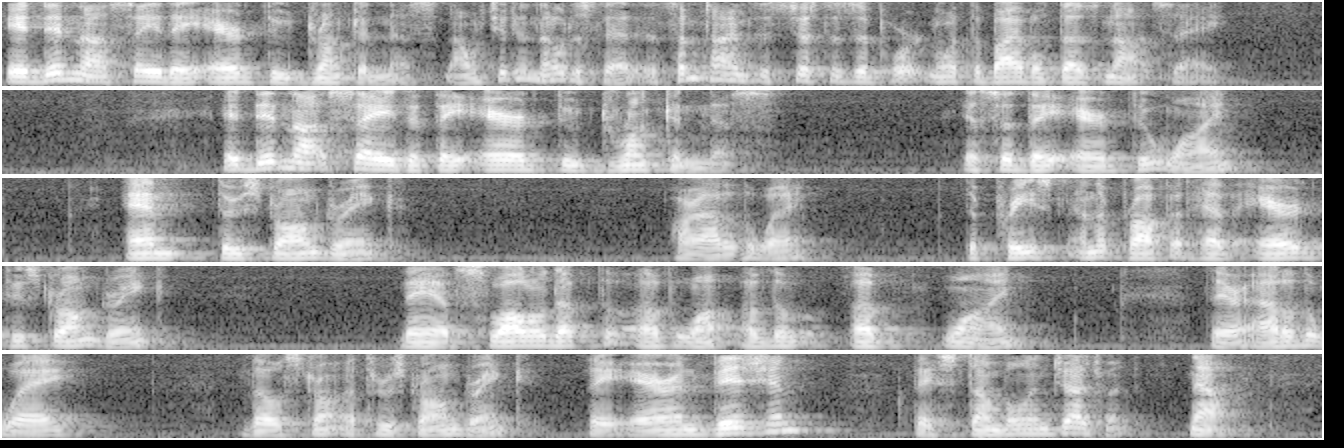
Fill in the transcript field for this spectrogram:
It did not say they erred through drunkenness. I want you to notice that. Sometimes it's just as important what the Bible does not say. It did not say that they erred through drunkenness. It said they erred through wine and through strong drink are out of the way. The priest and the prophet have erred through strong drink. They have swallowed up the, of, of, the, of wine. They are out of the way, though strong, through strong drink. They err in vision, they stumble in judgment. Now,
